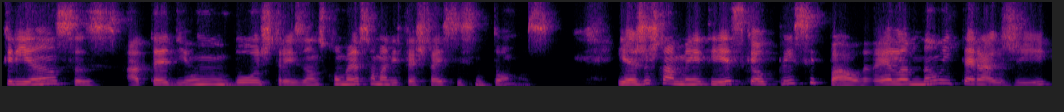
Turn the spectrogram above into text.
crianças até de um, dois, três anos começam a manifestar esses sintomas. E é justamente esse que é o principal, ela não interagir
